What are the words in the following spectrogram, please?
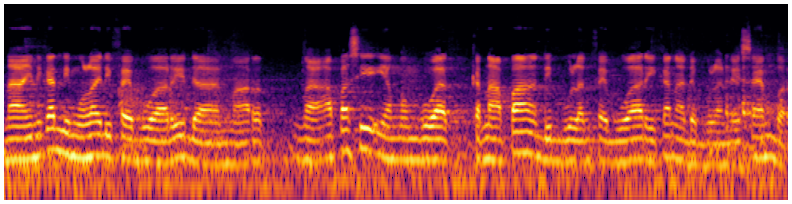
Nah ini kan dimulai di Februari dan Maret. Nah apa sih yang membuat kenapa di bulan Februari kan ada bulan Desember?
